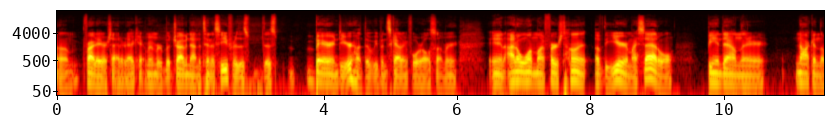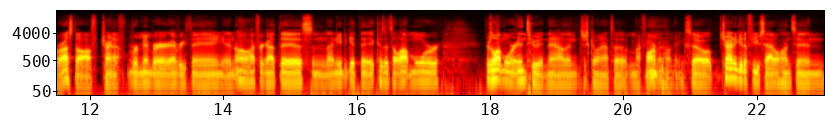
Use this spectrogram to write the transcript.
um, Friday or Saturday, I can't remember. But driving down to Tennessee for this this bear and deer hunt that we've been scouting for all summer, and I don't want my first hunt of the year in my saddle being down there knocking the rust off, trying No. to remember everything, and oh, I forgot this, and I need to get the because it's a lot more. There's a lot more into it now than just going out to my farm and hunting. So trying to get a few saddle hunts in,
